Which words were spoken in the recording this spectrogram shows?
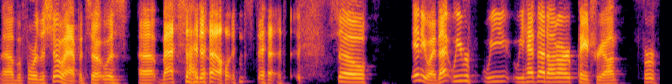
uh, before the show happened. So it was uh, Matt Sydal instead. So anyway, that we were we we had that on our Patreon for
